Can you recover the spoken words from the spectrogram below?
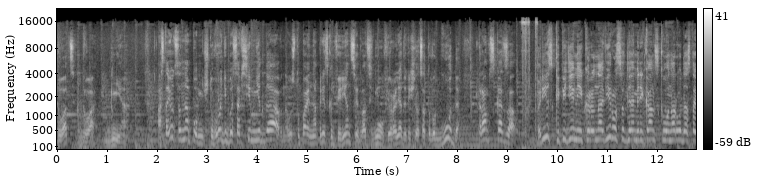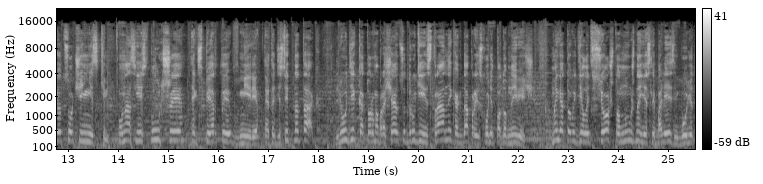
22 дня. Остается напомнить, что вроде бы совсем недавно, выступая на пресс-конференции 27 февраля 2020 года, Трамп сказал, Риск эпидемии коронавируса для американского народа остается очень низким. У нас есть лучшие эксперты в мире. Это действительно так люди, к которым обращаются другие страны, когда происходят подобные вещи. Мы готовы делать все, что нужно, если болезнь будет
